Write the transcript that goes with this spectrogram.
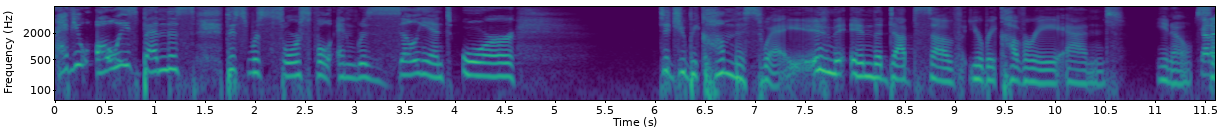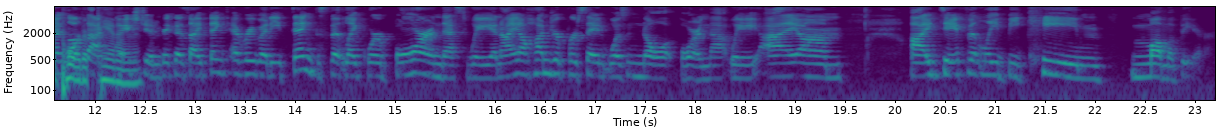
have you always been this this resourceful and resilient or did you become this way in in the depths of your recovery and you know, God, I love support of that canon. question because I think everybody thinks that like we're born this way, and I 100% was not born that way. I um, I definitely became Mama Bear,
